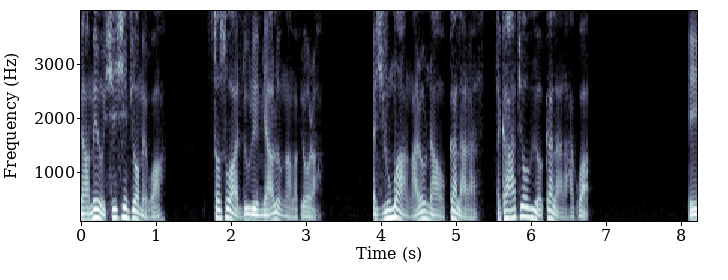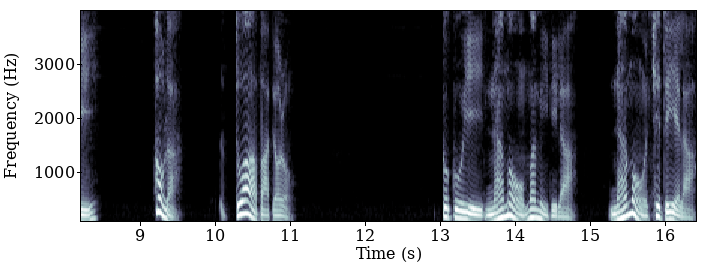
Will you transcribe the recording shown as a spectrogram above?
ငါမင်းကိုရှင်းရှင်းပြောမယ်ကွာစောစောကလူတွေများလို့ငါမပြောတာအယူမငါတို့နာကိုကတ်လာတာစကားပြောပြီးတော့ကတ်လာတာကွဟေးဟုတ်လား तू ကဘာပြောတော့ကိုကိုကြီးနမ်းမုံကိုမှတ်မိသေးလား နမ်းမုံကိုချစ်သေးရဲ့လား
